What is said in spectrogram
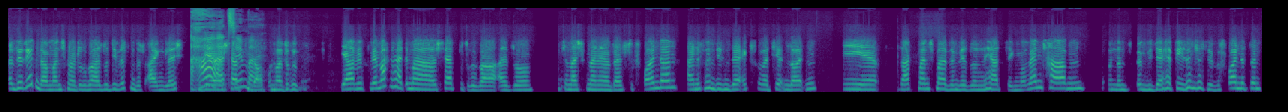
Wir reden da manchmal drüber, also die wissen das eigentlich. Aha, wir erzähl mal. auch immer drüber. Ja, wir, wir machen halt immer Scherze drüber. Also zum Beispiel meine beste Freundin, eine von diesen sehr extrovertierten Leuten, die sagt manchmal, wenn wir so einen herzigen Moment haben und uns irgendwie sehr happy sind, dass wir befreundet sind,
